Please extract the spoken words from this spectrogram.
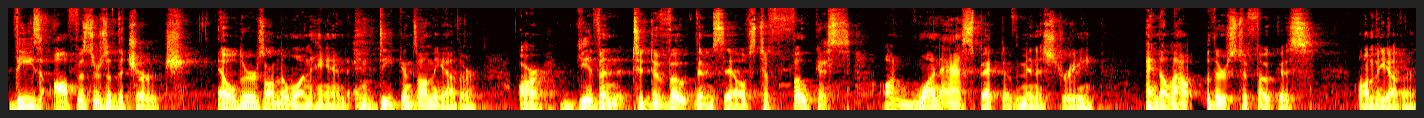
These officers of the church, elders on the one hand and deacons on the other, are given to devote themselves to focus on one aspect of ministry and allow others to focus on the other.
